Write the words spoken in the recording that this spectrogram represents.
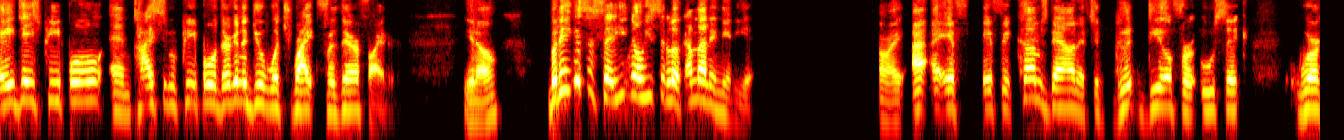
AJ's people and Tyson people, they're to do what's right for their fighter, you know. But to say, you know, he said, "Look, I'm not an idiot. All right, I, I, if if it comes down, it's a good deal for Usyk. We're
